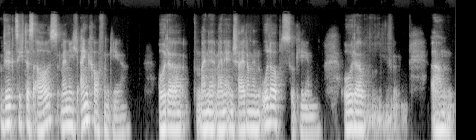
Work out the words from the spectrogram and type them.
wirkt sich das aus, wenn ich einkaufen gehe? Oder meine, meine Entscheidung, in Urlaub zu gehen? Oder ähm,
